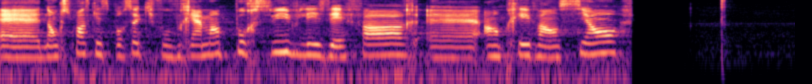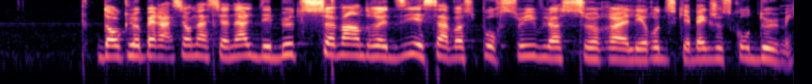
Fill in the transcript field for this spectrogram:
Euh, donc, je pense que c'est pour ça qu'il faut vraiment poursuivre les efforts euh, en prévention. Donc, l'opération nationale débute ce vendredi et ça va se poursuivre là, sur les routes du Québec jusqu'au 2 mai.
